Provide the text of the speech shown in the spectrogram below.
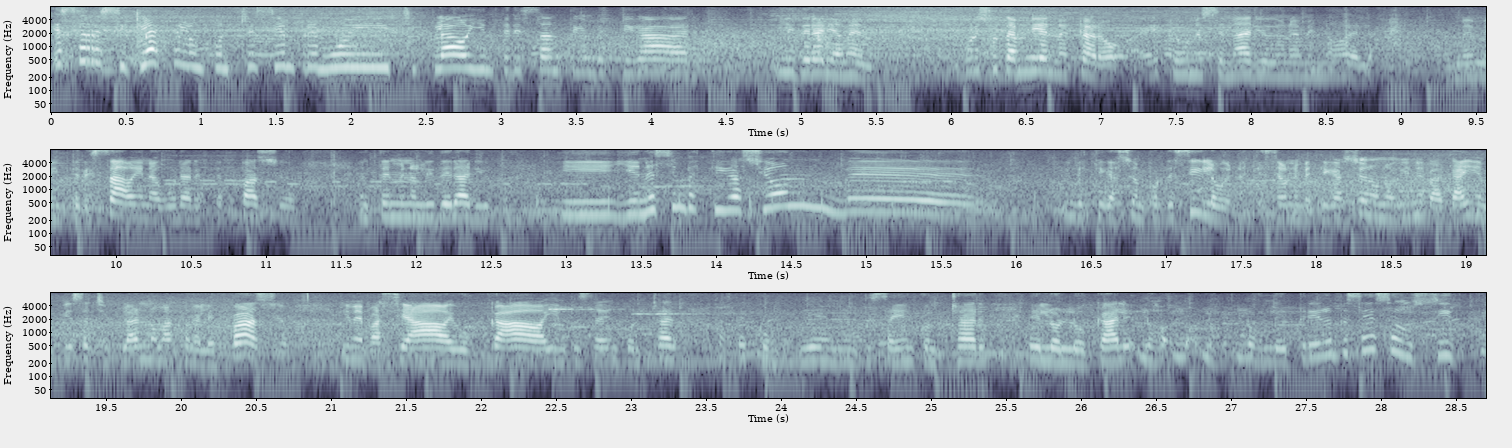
Ese reciclaje lo encontré siempre muy chiflado y interesante de investigar literariamente. Por eso también, claro, este es un escenario de una de mis novelas. Me, interesaba inaugurar este espacio en términos literarios. Y, y en esa investigación, eh, investigación por decirlo, bueno, es que sea una investigación, uno viene para acá y empieza a chiflar nomás con el espacio. Y me paseaba y buscaba y empecé a encontrar cafés con piel, empecé a encontrar eh, los locales, los, los- letreros, empecé a seducirte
